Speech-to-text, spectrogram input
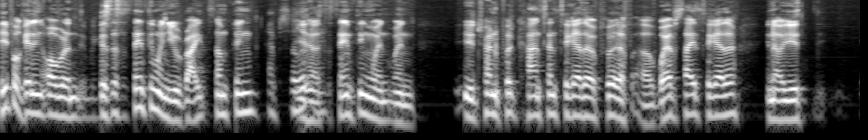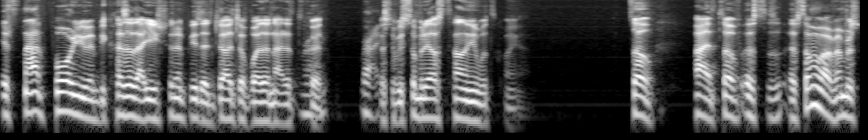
People getting over because it's the same thing when you write something. Absolutely. You know, it's the same thing when when you're trying to put content together, put a, a website together. You know, you it's not for you, and because of that, you shouldn't be the judge of whether or not it's good. Right. There should be somebody else telling you what's going on. So, all right. So, if, if some of our members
